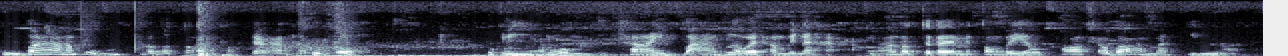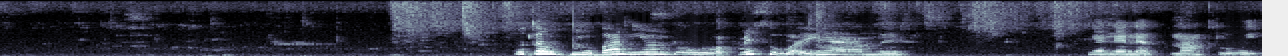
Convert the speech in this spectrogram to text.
ปลูกบ้านนะผม เราก็ต้องทำการขุดเอาพวกนี้ครับผมถ่ายฟางเพื่อไว้ทำเป็นอาหารนะ เราจะได้ไม่ต้องไปเอาข้าวชาวบ้านมากินนะ ก็แต่หมู่บ้านนี้มันดูแบบไม่สวยงามเลย เนี่ยเนี่ยเนี่ยน้ำทะลุอีก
